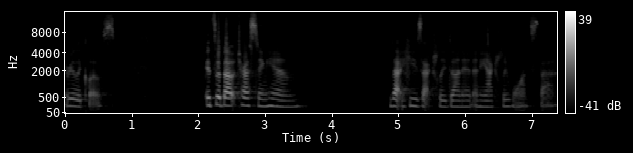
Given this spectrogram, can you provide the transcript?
really close. It's about trusting Him that He's actually done it and He actually wants that.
